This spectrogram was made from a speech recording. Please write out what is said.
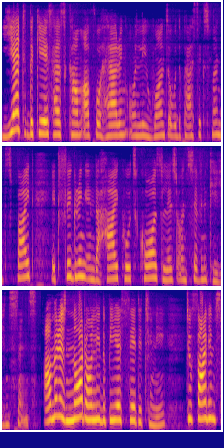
it has come up for hearing only the P S سیڈنس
